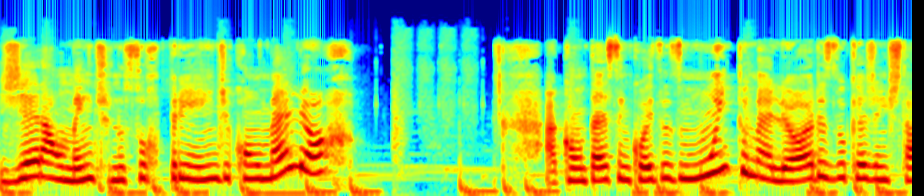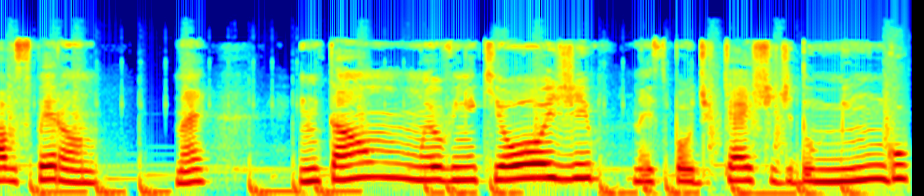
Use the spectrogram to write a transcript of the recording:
geralmente nos surpreende com o melhor. Acontecem coisas muito melhores do que a gente estava esperando, né? Então, eu vim aqui hoje nesse podcast de domingo,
